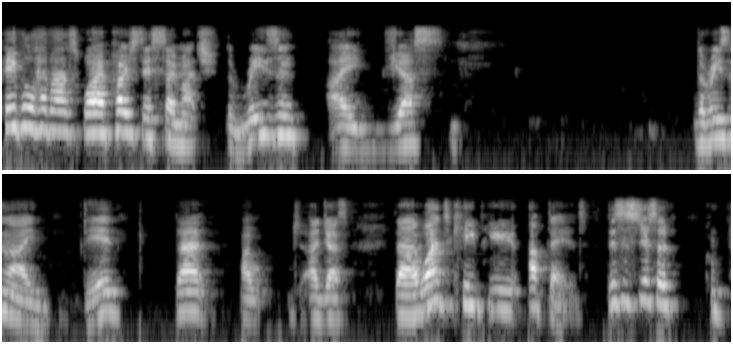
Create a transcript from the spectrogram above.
People have asked why I post this so much. The reason I just the reason I did that I I just that I wanted to keep you updated. This is just a comp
